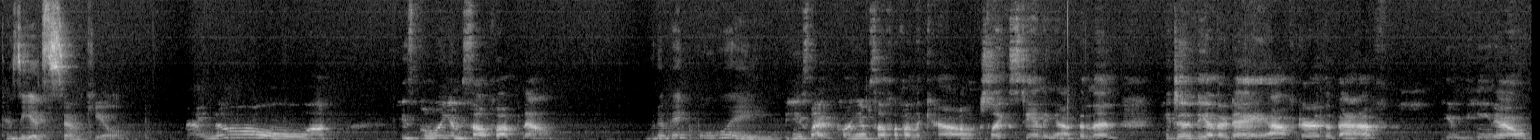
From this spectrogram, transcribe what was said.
Because he is so cute. I know. He's pulling himself up now. What a big boy. He's like pulling himself up on the couch, like standing up, and then he did it the other day after the bath. He, he you know,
